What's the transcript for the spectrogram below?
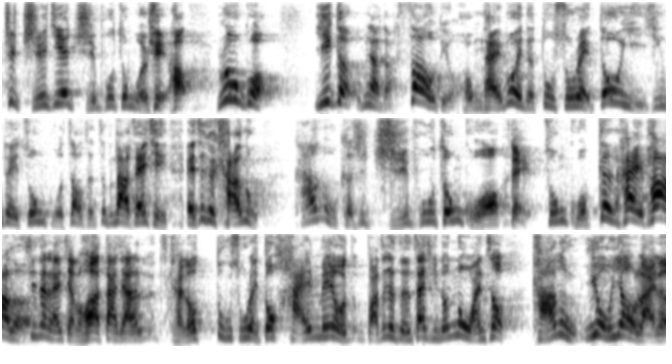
是直接直扑中国而去。好，如果一个我们讲的扫到风台尾的杜苏芮都已经对中国造成这么大灾情，哎，这个卡努。卡努可是直扑中国，对中国更害怕了。现在来讲的话，大家看到杜苏芮都还没有把这个整个灾情都弄完之后，卡努又要来了，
